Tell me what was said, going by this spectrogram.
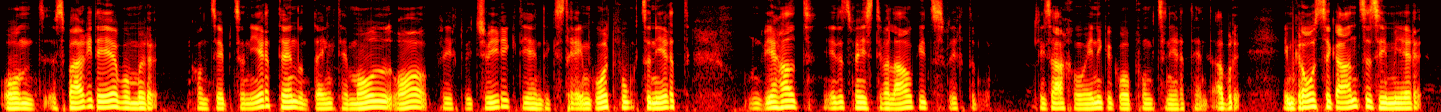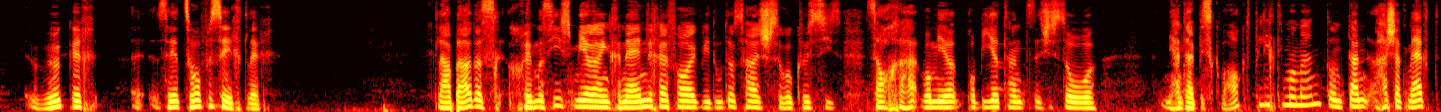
und ein paar Ideen, die wir konzeptioniert haben und denkt haben, mal, oh, vielleicht wird es schwierig, die haben extrem gut funktioniert. Und wie halt jedes Festival auch, gibt es vielleicht ein paar Sachen, die weniger gut funktioniert haben. Aber im Großen und Ganzen sind wir wirklich äh, sehr zuversichtlich. Ich glaube auch, das können wir sein. Es ist mir eigentlich eine ähnliche Erfahrung, wie du das hast. So gewisse Sachen, die wir probiert haben, das ist so wir haben etwas gewagt vielleicht im Moment und dann hast du gemerkt,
